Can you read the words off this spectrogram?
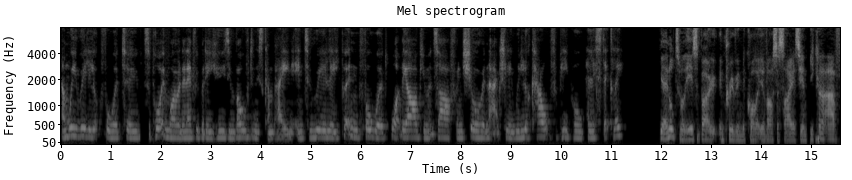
And we really look forward to supporting Warren and everybody who's involved in this campaign into really putting forward what the arguments are for ensuring that actually we look out for people holistically yeah, and ultimately it's about improving the quality of our society. And you can't have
